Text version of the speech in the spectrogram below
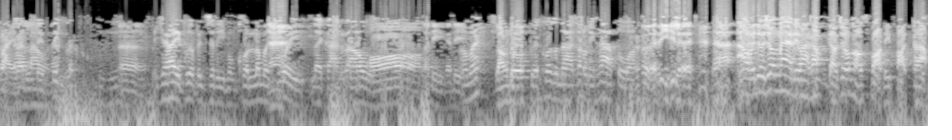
ไฟเผื่อรายการแล้วเล่าเรตติ้งแล้วเออไม่ใช่เพื่อเป็นสิริมงคลแล้วมาอ่าช่วยรายการเราอ๋อก็ดีก็ดีเอาไหมลองดูเผื่อโฆษณาเข้าในห้าตัวเออดีเลยนะฮะเอาไปดูช่วงหน้าดีกว่าครับ กับช่วงของ Sport Report ครับสนับ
